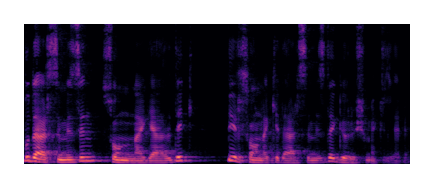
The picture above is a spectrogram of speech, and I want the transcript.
bu dersimizin sonuna geldik. Bir sonraki dersimizde görüşmek üzere.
